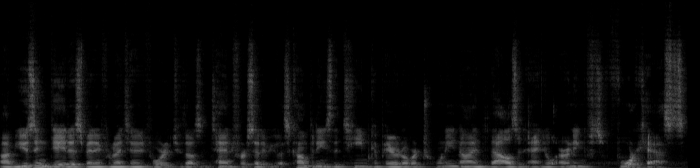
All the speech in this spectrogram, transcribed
Um, using data spanning from 1994 to 2010 for a set of U.S. companies, the team compared over 29,000 annual earnings forecasts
